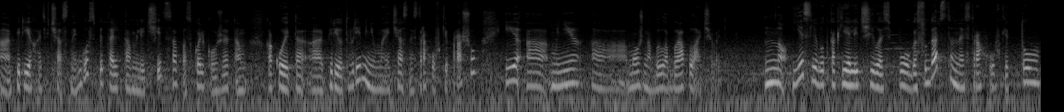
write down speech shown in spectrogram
а, переехать в частный госпиталь, там лечиться, поскольку уже там какой-то а, период времени у моей частной страховки прошел, и а, мне можно было бы оплачивать. Но если вот как я лечилась по государственной страховке, то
